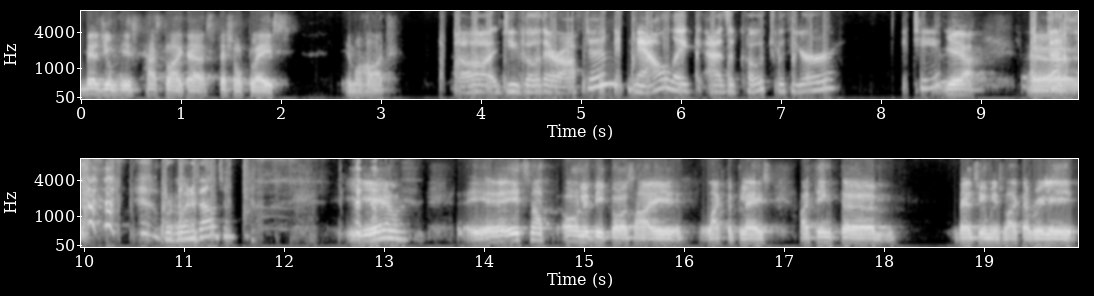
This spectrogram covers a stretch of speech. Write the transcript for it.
Belgium is, has like a special place in my heart. Oh, do you go there often now, like as a coach with your team? Yeah. Uh, We're going to Belgium. yeah, it's not only because I like the place. I think the Belgium is like a really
